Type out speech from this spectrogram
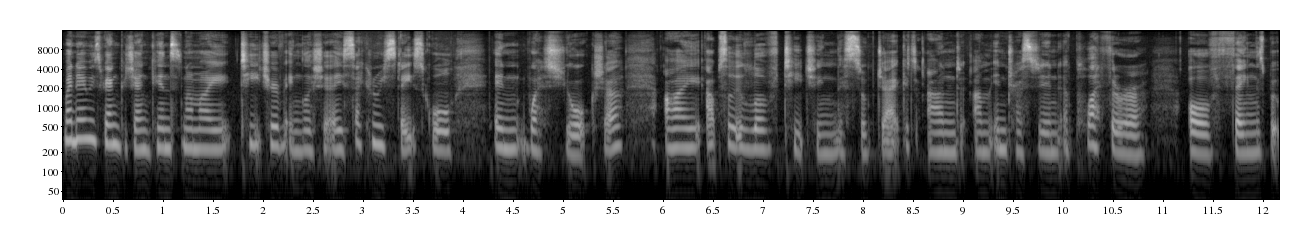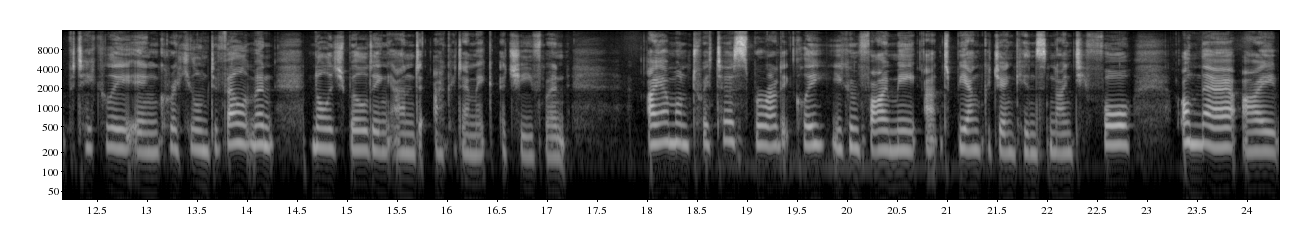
My name is Bianca Jenkins and I'm a teacher of English at a secondary state school in West Yorkshire. I absolutely love teaching this subject and I'm interested in a plethora of things, but particularly in curriculum development, knowledge building, and academic achievement. I am on Twitter sporadically. You can find me at Bianca Jenkins94. On there, I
